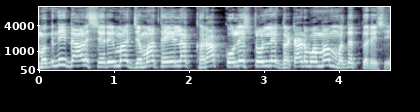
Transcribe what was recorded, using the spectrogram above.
મગની દાળ શરીરમાં જમા થયેલા ખરાબ કોલેસ્ટ્રોલને ઘટાડવામાં મદદ કરે છે.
